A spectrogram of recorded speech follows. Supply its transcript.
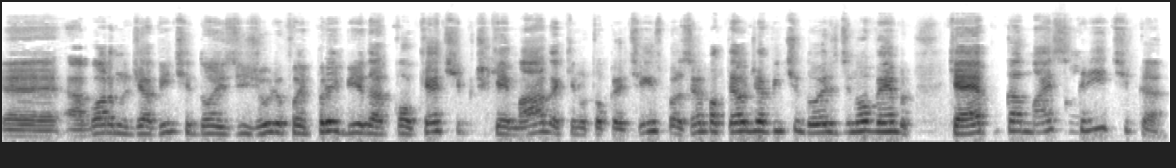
É, agora, no dia 22 de julho, foi proibida qualquer tipo de queimada aqui no Tocantins, por exemplo, até o dia 22 de novembro, que é a época mais crítica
